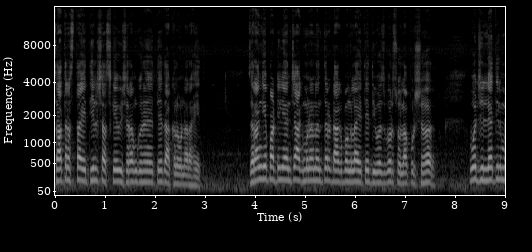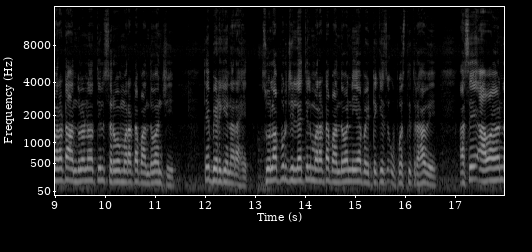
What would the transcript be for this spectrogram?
सात रस्ता येथील शासकीय विश्रामगृह येथे दाखल होणार आहेत. जरांगे पाटील यांच्या आगमनानंतर डाकबंगला येथे दिवसभर सोलापूर शहर व जिल्ह्यातील मराठा आंदोलनातील सर्व मराठा बांधवांची ते भेट घेणार आहेत. सोलापूर जिल्ह्यातील मराठा बांधवांनी या बैठकीस उपस्थित राहावे असे आवाहन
